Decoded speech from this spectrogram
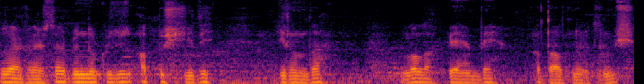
Bu da arkadaşlar 1967 yılında Lola BMW adı altında üretilmiş.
